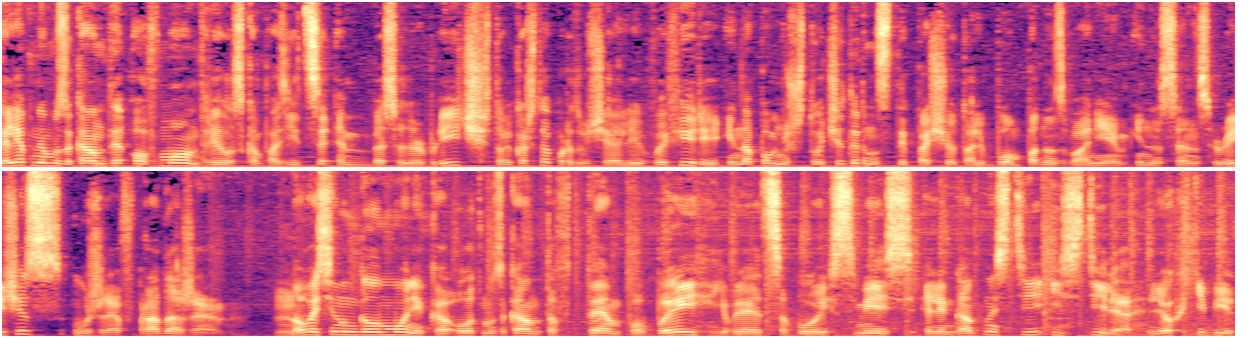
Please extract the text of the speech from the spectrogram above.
Великолепные музыканты of Montreal с композицией Ambassador Bridge только что прозвучали в эфире, и напомню, что 14-й по счету альбом под названием Innocence Riches уже в продаже. Новый сингл «Моника» от музыкантов Tempo Bay является собой смесь элегантности и стиля. Легкий бит,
